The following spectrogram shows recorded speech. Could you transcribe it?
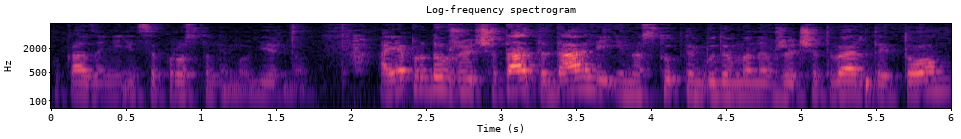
показані, і це просто неймовірно. А я продовжую читати далі, і наступний буде в мене вже четвертий том.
